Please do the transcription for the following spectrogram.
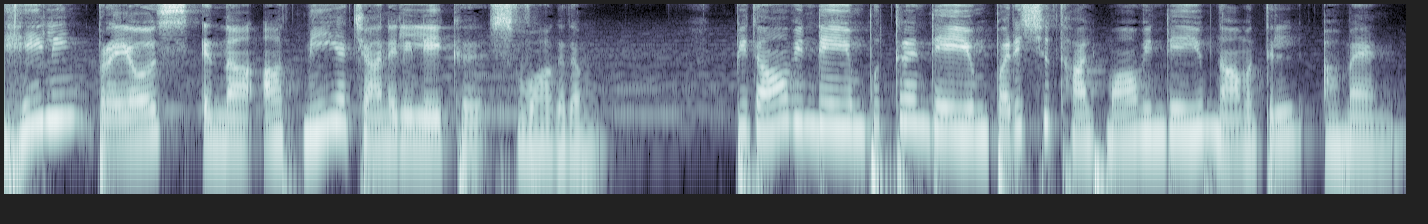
ഹീലിംഗ് പ്രയേഴ്സ് എന്ന ആത്മീയ ചാനലിലേക്ക് സ്വാഗതം. പിതാവിന്റെയും പുത്രന്റെയും പരിശുദ്ധാത്മാവിന്റെയും നാമത്തിൽ അമേൻ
